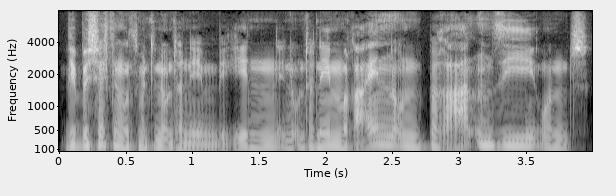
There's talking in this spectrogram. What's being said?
Wir beschäftigen uns mit den Unternehmen. Wir gehen in Unternehmen rein und beraten sie und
